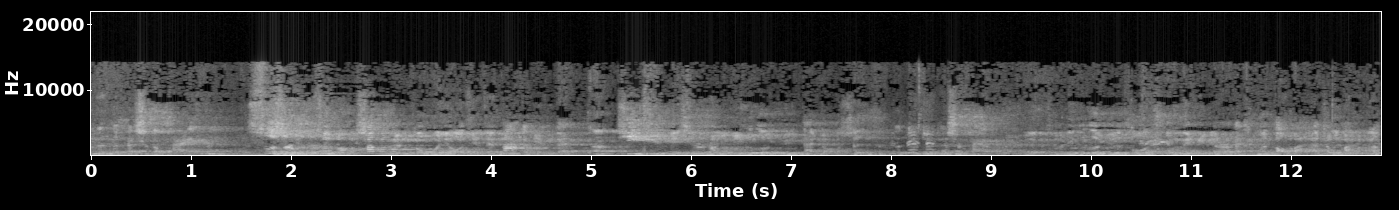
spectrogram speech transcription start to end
那那还是个牌呢。四十五岁往上的人都会了解，在那个年代，嗯，T 恤背心上有一个鳄鱼，代表了身份。对对，那是牌子。呃，什么这个鳄鱼的头冲哪边儿，还什么盗版啊、正版呢？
